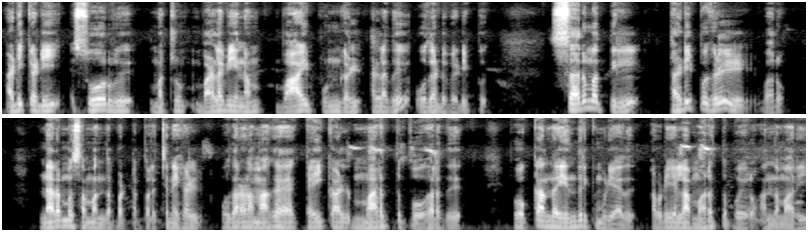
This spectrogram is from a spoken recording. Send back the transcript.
அடிக்கடி சோர்வு மற்றும் பலவீனம் வாய் புண்கள் அல்லது உதடு வெடிப்பு. சருமத்தில் தடிப்புகள் வரும். நரம்பு சம்பந்தப்பட்ட பிரச்சனைகள் உதாரணமாக கை கால் மரத்து போகிறது. உட்காந்தா எந்திரிக்க முடியாது. அப்படியே எல்லாம் மரத்து போயிடும் அந்த மாதிரி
